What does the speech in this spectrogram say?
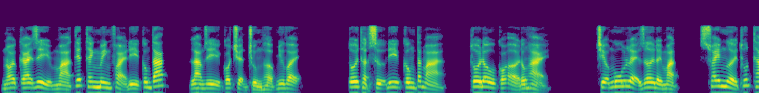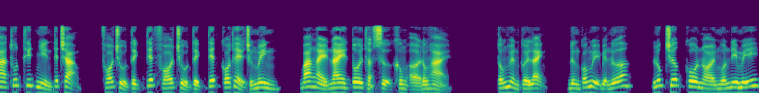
Nói cái gì mà Tiết Thanh Minh phải đi công tác, làm gì có chuyện trùng hợp như vậy? Tôi thật sự đi công tác mà, tôi đâu có ở Đông Hải. Triệu ngu lệ rơi đầy mặt, xoay người thút tha thút thít nhìn Tiết Trạm, Phó Chủ tịch Tiết Phó Chủ tịch Tiết có thể chứng minh, ba ngày nay tôi thật sự không ở Đông Hải. Tống huyền cười lạnh, đừng có ngụy biện nữa, lúc trước cô nói muốn đi Mỹ,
